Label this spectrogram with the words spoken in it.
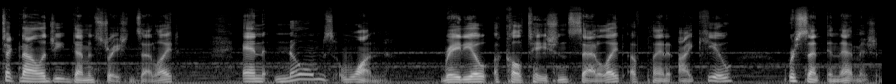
Technology Demonstration Satellite, and GNOMES 1, Radio Occultation Satellite of Planet IQ, were sent in that mission.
